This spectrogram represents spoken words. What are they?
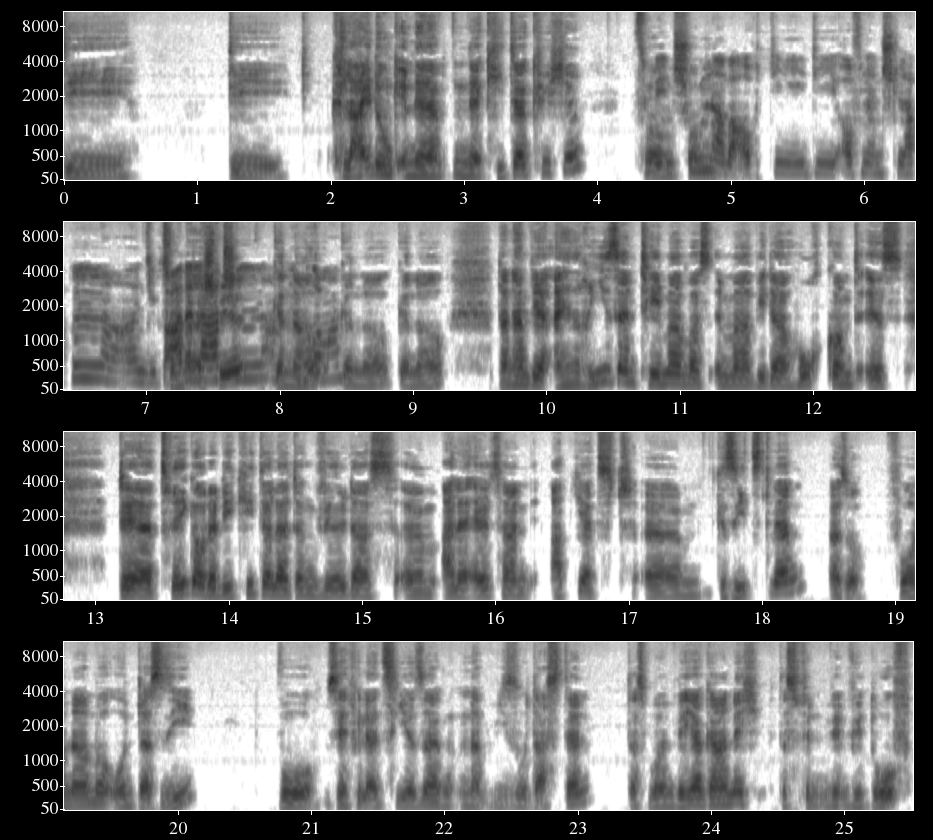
die, die Kleidung in der, in der Kita-Küche zu den Schuhen, aber auch die, die offenen Schlappen, äh, die Badelatschen. Beispiel, genau, genau, genau. Dann haben wir ein Riesenthema, was immer wieder hochkommt, ist, der Träger oder die Kita-Leitung will, dass ähm, alle Eltern ab jetzt ähm, gesiezt werden, also Vorname und das Sie, wo sehr viele Erzieher sagen, na, wieso das denn? Das wollen wir ja gar nicht. Das finden wir irgendwie doof.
